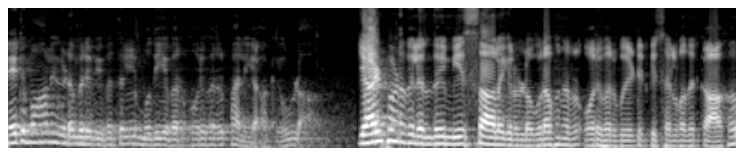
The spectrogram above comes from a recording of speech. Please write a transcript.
நேற்று மாலை இடம்பெற்ற விபத்தில் முதியவர் ஒருவர் பலியாகியுள்ளார். யாழ்ப்பாணத்திலிருந்து மீஸ் சாலையில் உள்ள உறவினர் ஒருவர் வீட்டிற்கு செல்வதற்காக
